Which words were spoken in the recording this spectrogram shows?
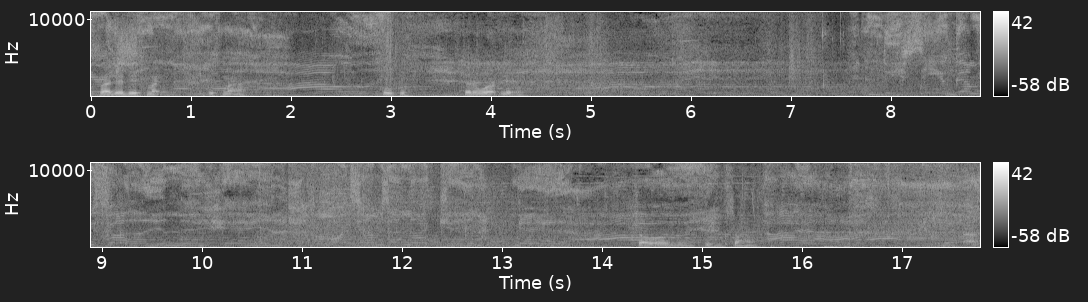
Sebab dia dia smart. Kita smart lah. Tu tu. Kita ada lag. Cakap lah ni. Susah kan. Tak.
